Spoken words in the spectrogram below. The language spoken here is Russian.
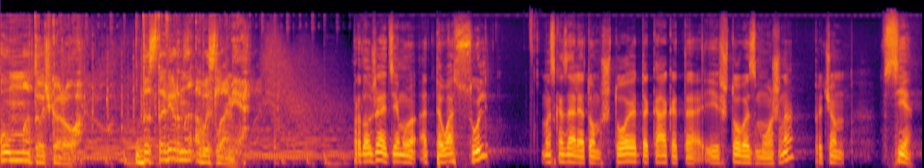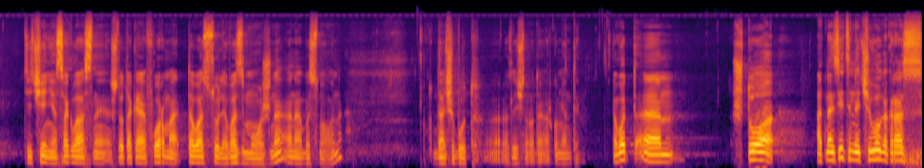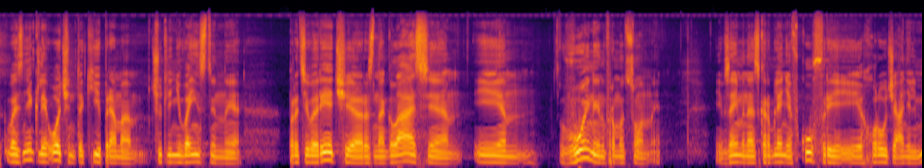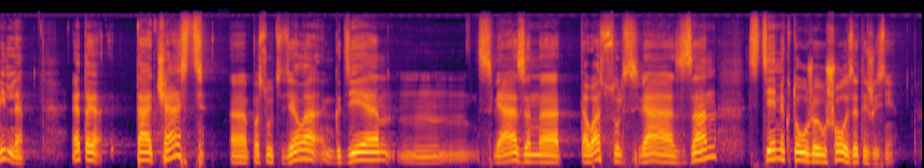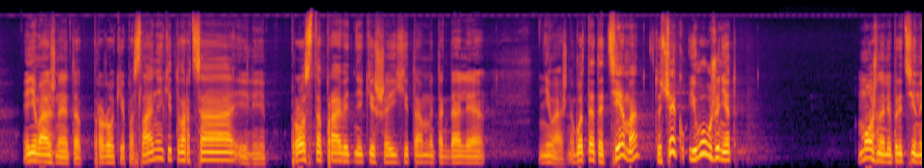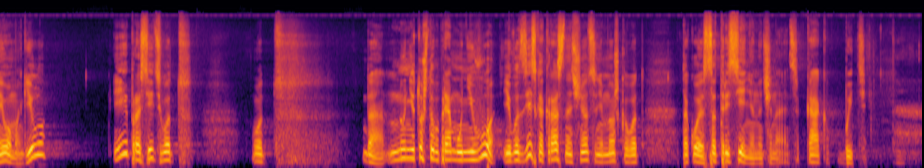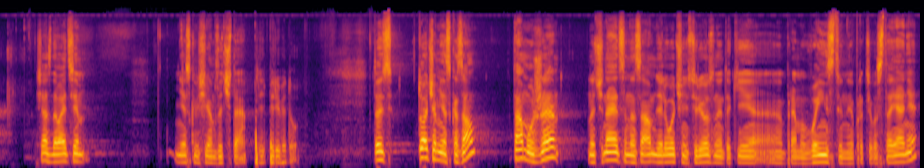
umma.ru Достоверно об исламе. Продолжая тему от-тавассуль, мы сказали о том, что это, как это и что возможно. Причем все течения согласны, что такая форма тавассуля возможна, она обоснована. Дальше будут различного рода аргументы. Вот эм, что относительно чего как раз возникли очень такие прямо чуть ли не воинственные противоречия, разногласия и войны информационные, и взаимное оскорбление в куфре и хуруджи аниль милле – это та часть, э, по сути дела, где связано, тавассуль связан с теми, кто уже ушел из этой жизни. И неважно, это пророки, посланники Творца или просто праведники, шейхи там и так далее. Неважно. Вот эта тема, то есть человек, его уже нет. Можно ли прийти на его могилу и просить вот, вот, да, ну не то чтобы прямо у него. И вот здесь как раз начнется немножко вот такое сотрясение начинается. Как быть? Сейчас давайте несколько вещей я вам зачитаю, переведу. То есть то, о чем я сказал, там уже начинаются на самом деле очень серьезные такие э, прямо воинственные противостояния,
